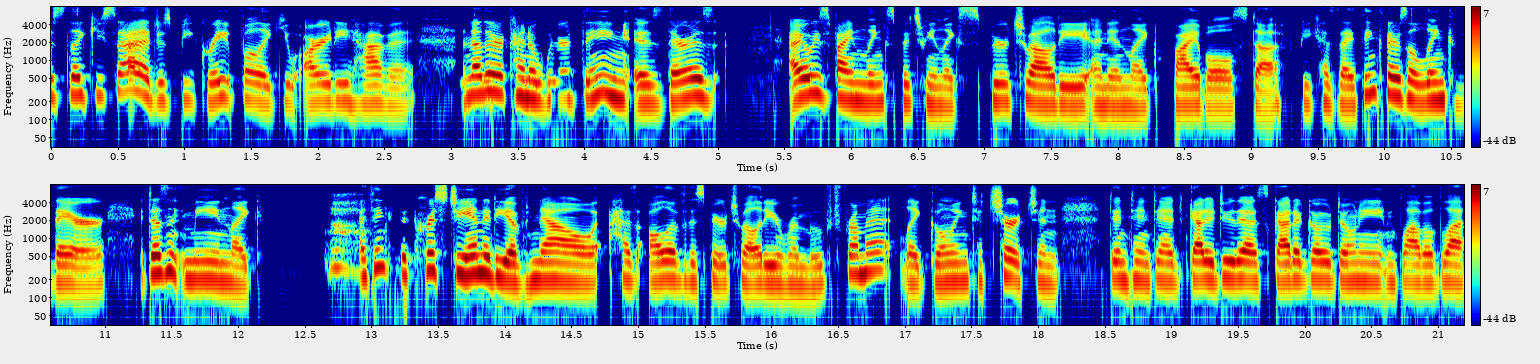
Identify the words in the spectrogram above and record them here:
just like you said just be grateful like you already have it. Another kind of weird thing is there is i always find links between like spirituality and in like bible stuff because i think there's a link there. It doesn't mean like I think the Christianity of now has all of the spirituality removed from it, like going to church and dun, dun, dun, got to do this, got to go donate and blah, blah, blah.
